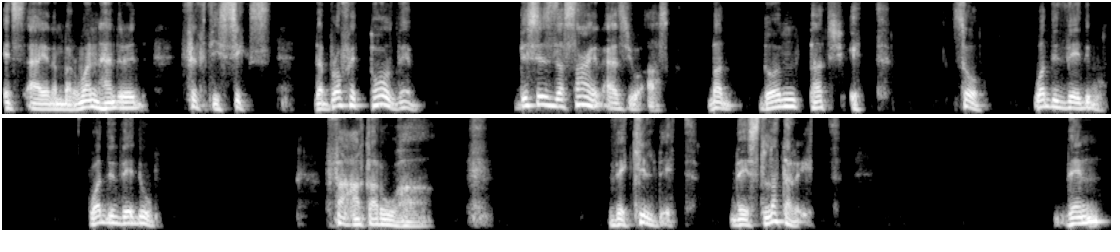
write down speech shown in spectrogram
It's ayah number 156. The Prophet told them, This is the sign as you ask, but don't touch it. So, what did they do? What did they do? فعقروها they killed it, they slaughter it. Then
